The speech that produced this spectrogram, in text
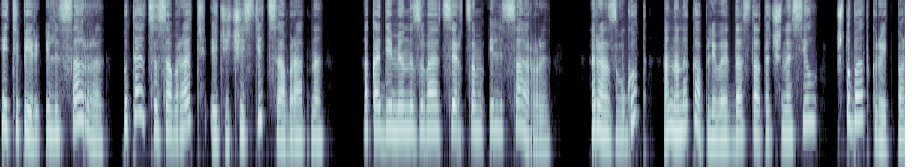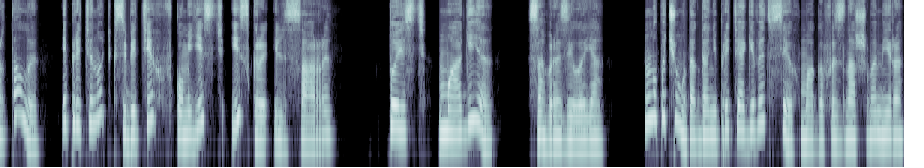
И теперь Элисарра пытается собрать эти частицы обратно. Академию называют сердцем Элисарры. Раз в год она накапливает достаточно сил, чтобы открыть порталы и притянуть к себе тех, в ком есть искры Эльсары. То есть магия, сообразила я. Ну почему тогда не притягивает всех магов из нашего мира?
